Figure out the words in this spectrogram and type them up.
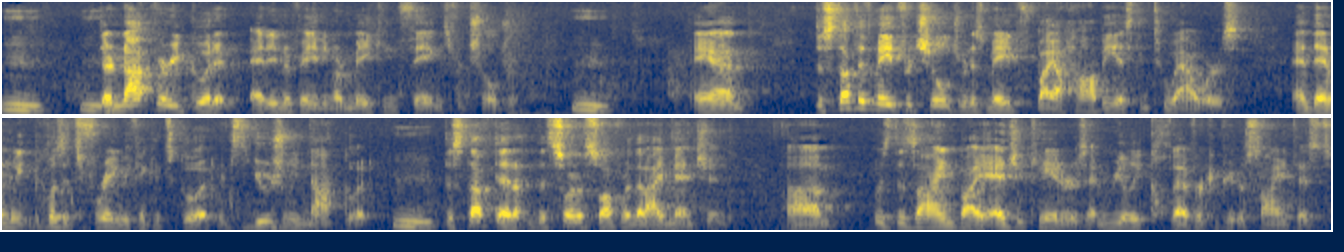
Mm. Mm. They're not very good at, at innovating or making things for children. Mm. And the stuff that's made for children is made by a hobbyist in two hours. And then we, because it's free, we think it's good. It's usually not good. Mm. The stuff that, the sort of software that I mentioned, um, was designed by educators and really clever computer scientists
